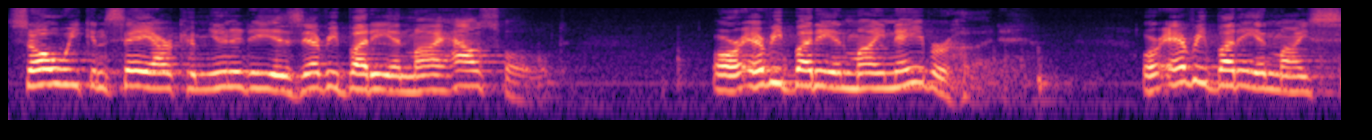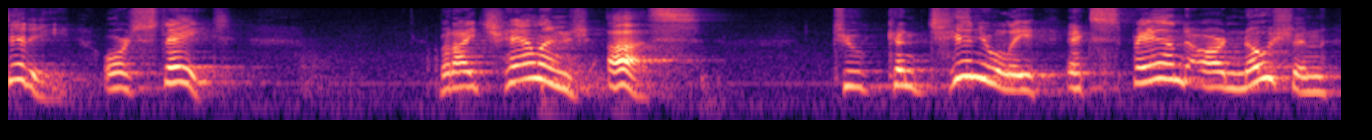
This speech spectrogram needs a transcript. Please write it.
So we can say our community is everybody in my household, or everybody in my neighborhood, or everybody in my city or state. But I challenge us to continually expand our notion,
